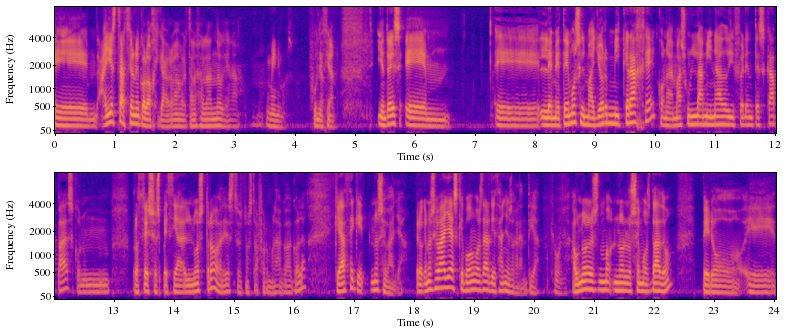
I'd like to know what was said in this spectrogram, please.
Eh, hay extracción ecológica, pero vamos, estamos hablando que no, Mínimos. fundición. Y entonces eh, eh, le metemos el mayor micraje con además un laminado de diferentes capas, con un proceso especial nuestro, ¿vale? esto es nuestra fórmula de Coca-Cola, que hace que no se vaya. Pero que no se vaya es que podemos dar 10 años de garantía. Qué bueno. Aún no los, mo- no los hemos dado, pero eh,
